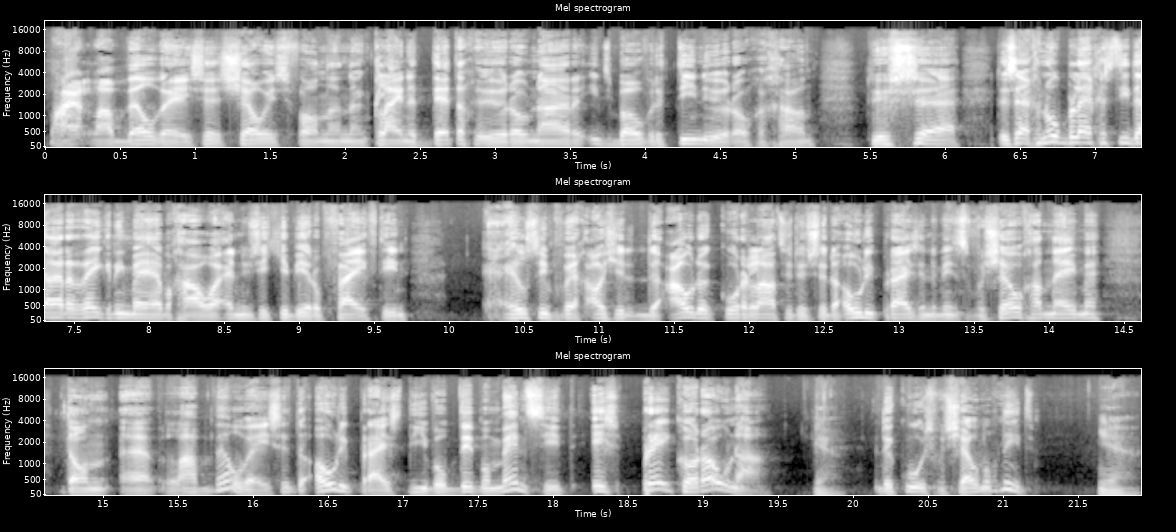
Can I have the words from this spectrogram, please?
Maar laat wel wezen, Shell is van een, een, kleine 30 euro naar iets boven de 10 euro gegaan. Dus uh, er zijn genoeg beleggers die daar rekening mee hebben gehouden. En nu zit je weer op 15 heel simpelweg, als je de oude correlatie tussen de olieprijs en de winsten van Shell gaat nemen, dan uh, laat wel wezen, de olieprijs die we op dit moment zien, is pre-corona. Ja. De koers van Shell nog niet. Ja.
